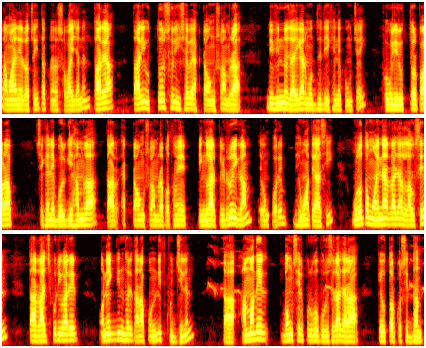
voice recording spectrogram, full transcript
রামায়ণের রচয়িতা আপনারা সবাই জানেন। তারা, তারই উত্তরসূরি হিসাবে একটা অংশ আমরা বিভিন্ন জায়গার মধ্যে দিয়ে এখানে পৌঁছাই। হুগলির উত্তরপাড়া, সেখানে বর্গী হামলা, তার একটা অংশ আমরা প্রথমে পিংলার পিঁড়রই গ্রাম এবং পরে ভেউয়াতে আসি। মূলত ময়নার রাজা লাউসেন তার রাজপরিবারের অনেক দিন ধরে তারা পণ্ডিত খুঁজছিলেন। তা আমাদের বংশের পূর্বপুরুষরা যারা কেউ তর্ক সিদ্ধান্ত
